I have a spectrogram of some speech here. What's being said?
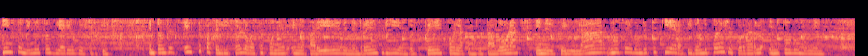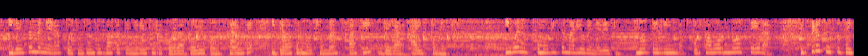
15 minutos diarios de ejercicio. Entonces, este papelito lo vas a poner en la pared, en el refri, en tu espejo, en la computadora, en el celular, no sé, donde tú quieras y donde puedes recordarlo en todo momento. Y de esa manera, pues entonces vas a tener ese recordatorio constante y te va a ser mucho más fácil llegar a esta meta. Y bueno, como dice Mario Benedetti, no te rindas, por favor no cedas. Espero que estos seis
